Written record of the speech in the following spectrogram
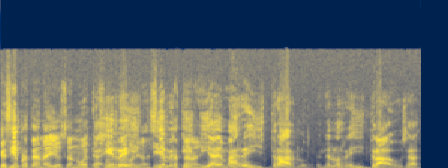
Que siempre están ahí, o sea, no es que son y siempre re- están ahí. y además registrarlos, tenerlos registrados. O sea,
